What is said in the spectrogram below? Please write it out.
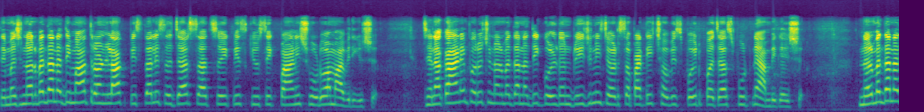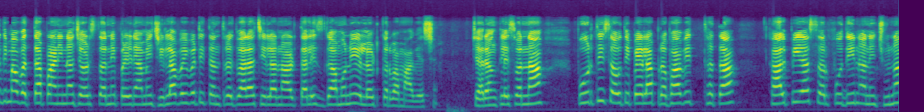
તેમજ નર્મદા નદીમાં ત્રણ લાખ પિસ્તાલીસ હજાર સાતસો એકવીસ ક્યુસેક પાણી છોડવામાં આવી રહ્યું છે. જેના કારણે ભરૂચ નર્મદા નદી ગોલ્ડન બ્રિજની જળ સપાટી છવ્વીસ પોઈન્ટ પચાસ ફૂટને આંબી ગઈ છે. નર્મદા નદીમાં વધતા પાણીના જળસ્તરને પરિણામે જિલ્લા તંત્ર દ્વારા જિલ્લાના અડતાલીસ ગામોને એલર્ટ કરવામાં આવ્યા છે. જ્યારે અંકલેશ્વરના પૂરથી સૌથી પહેલાં પ્રભાવિત થતા ખાલપિયા, સરફુદ્દીન અને જૂના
